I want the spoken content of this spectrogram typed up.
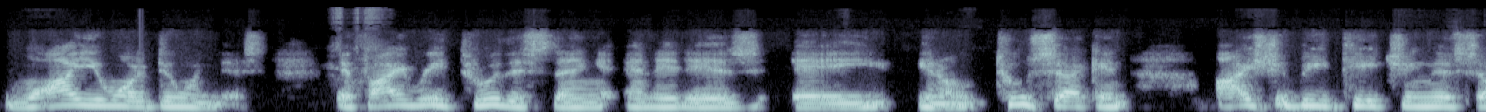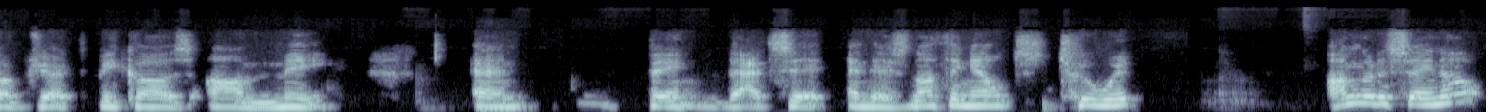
why you are doing this. If I read through this thing and it is a, you know, two second, I should be teaching this subject because I'm me. And thing, that's it. And there's nothing else to it. I'm going to say no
